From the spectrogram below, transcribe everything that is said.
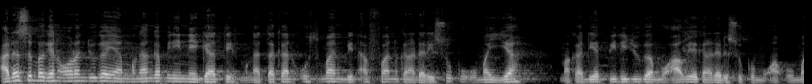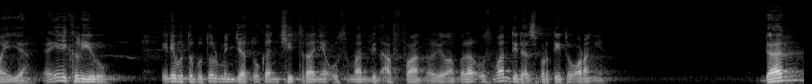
Ada sebagian orang juga yang menganggap ini negatif, mengatakan Uthman bin Affan karena dari suku Umayyah, maka dia pilih juga Muawiyah karena dari suku Umayyah. Yang ini keliru. Ini betul-betul menjatuhkan citranya Uthman bin Affan. Padahal Uthman tidak seperti itu orangnya. Dan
